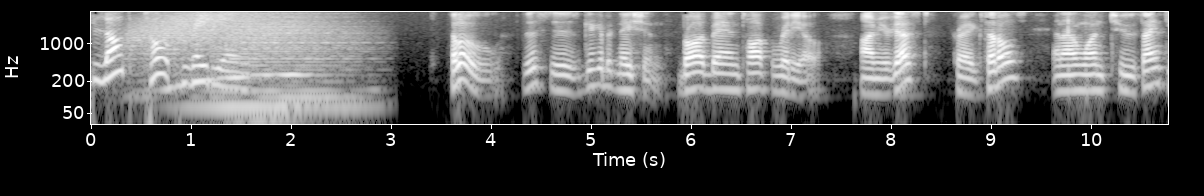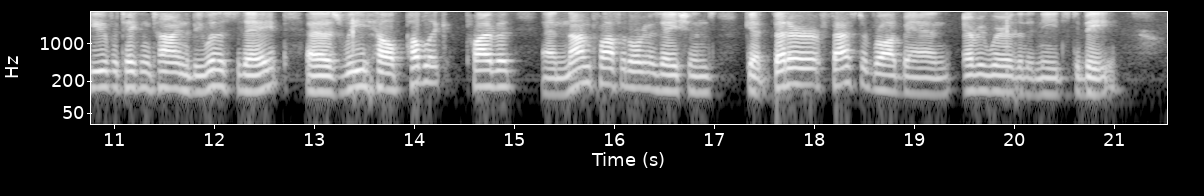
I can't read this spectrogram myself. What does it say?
Blog Talk Radio. Hello, this is Gigabit Nation, Broadband Talk Radio. I'm your guest, Craig Settles, and I want to thank you for taking time to be with us today as we help public, private, and nonprofit organizations get better, faster broadband everywhere that it needs to be.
